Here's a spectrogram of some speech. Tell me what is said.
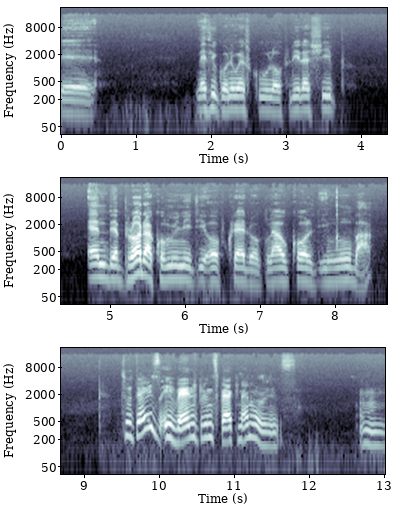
the Matthew Goniwe School of Leadership and the broader community of Cradock, now called Inguba. Today's event brings back memories. Mm,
